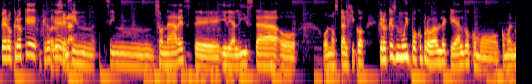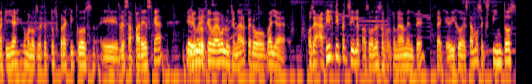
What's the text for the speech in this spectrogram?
pero creo que, creo que sin, sin sonar este idealista o, nostálgico, creo que es muy poco probable que algo como, como el maquillaje, como los efectos prácticos eh, desaparezca. Yo creo que va a evolucionar, pero vaya, o sea, a Phil Tippett sí le pasó desafortunadamente. O sea, que dijo, estamos extintos.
